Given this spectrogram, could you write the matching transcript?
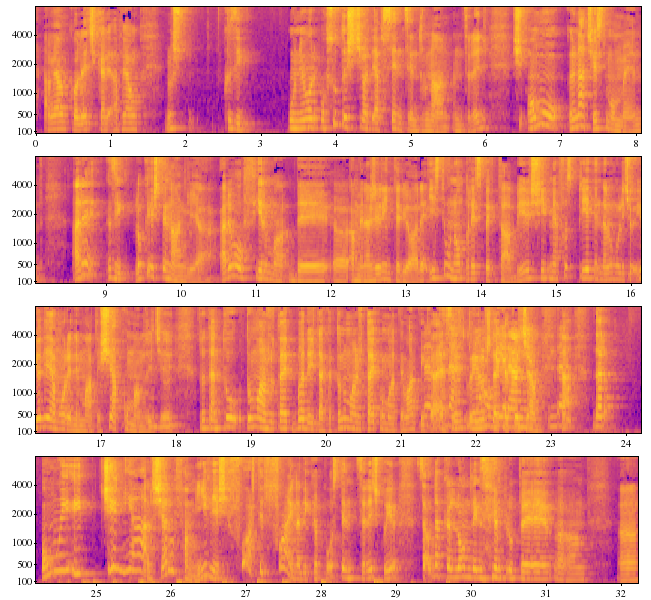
aveam colegi care aveau, nu știu, cum zic, uneori 100 și ceva de absențe într-un an, înțelegi? Și omul în acest moment are, zic, locuiește în Anglia, are o firmă de uh, amenajări interioare, este un om respectabil și mi-a fost prieten de-a lungul liceului. Eu de amore de mate și acum am zice, mm-hmm. Zoltan, tu, tu mă ajutai, bă, deci dacă tu nu mă ajutai cu matematica da, aia, da, da. eu nu știu dacă treceam. Da. da? Dar omul e genial și are o familie și foarte fain, adică poți să te înțelegi cu el. Sau dacă luăm, de exemplu, pe... Uh, uh,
